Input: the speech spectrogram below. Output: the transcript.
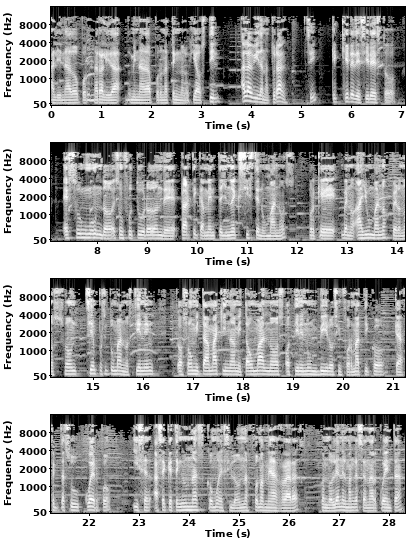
alienado por una realidad dominada por una tecnología hostil a la vida natural. ¿Sí? ¿Qué quiere decir esto? Es un mundo, es un futuro donde prácticamente no existen humanos, porque, bueno, hay humanos, pero no son 100% humanos, tienen o son mitad máquina, mitad humanos, o tienen un virus informático que afecta su cuerpo y se hace que tengan unas, ¿cómo decirlo?, unas formas medias raras. Cuando lean el manga se van a dar cuenta.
